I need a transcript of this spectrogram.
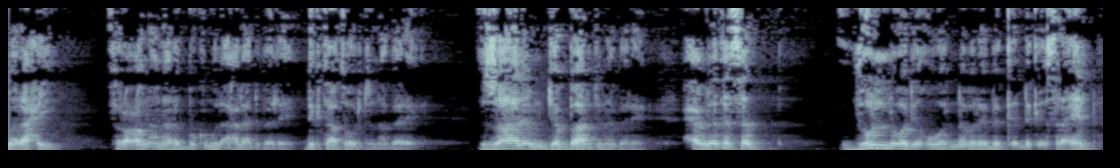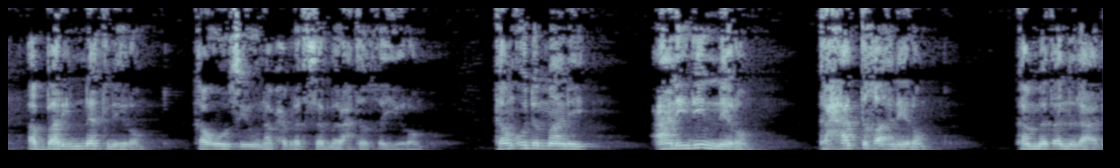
መራሒ ፍርዖን ኣና ረብኩም ልኣዕላ ዝበለ ዲክታቶር ዝነበረ ዛልም ጀባር ዝነበረ ሕብረተሰብ ዙል ወዲቕዎ ዝነበረ ደቂ እስራኤል ኣባሪነት ነይሮም ካብኡ ውፅኡ ናብ ሕብረተሰብ መራሕቲ ክቅይሮም ከምኡ ድማ ዓኒዲን ነይሮም ካሓቲ ከዓ ነይሮም ካብ መጠን ንላዕሊ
